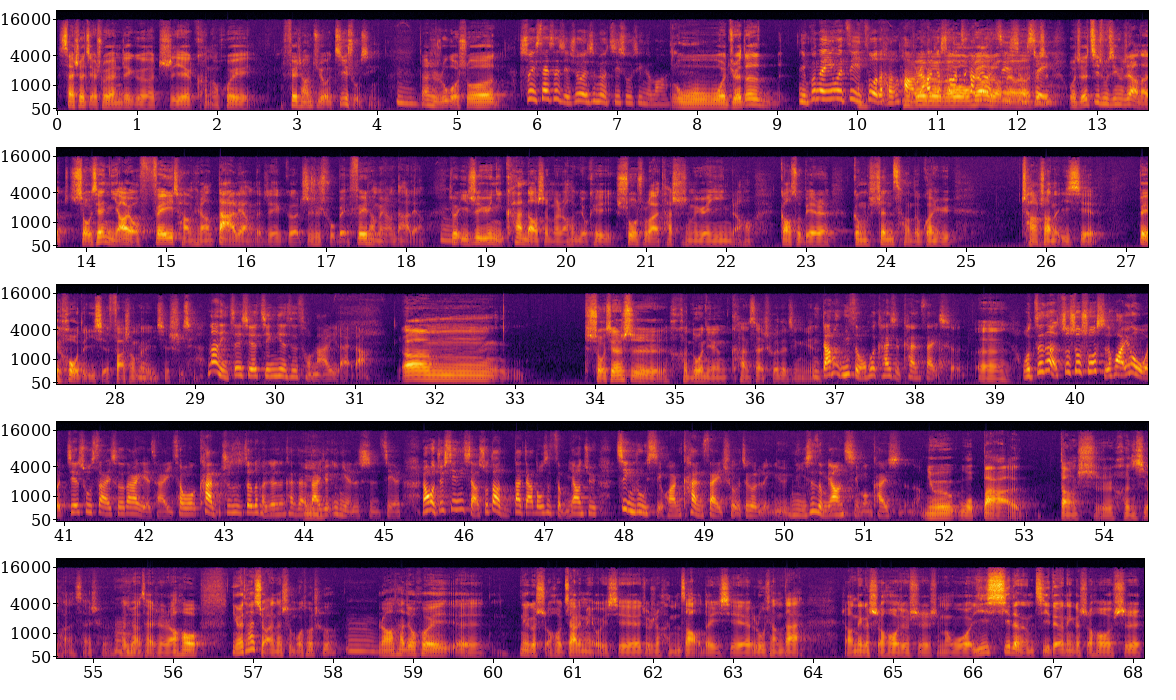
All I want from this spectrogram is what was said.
赛车解说员这个职业可能会非常具有技术性。嗯，但是如果说所以赛车解说员是没有技术性的吗？我我觉得你不能因为自己做的很好，然后就说这个有技没有没有没有，就是术性。我觉得技术性是这样的，首先你要有非常非常大量的这个知识储备，非常非常大量，嗯就以至于你看到什么，然后你就可以说出来它是什么原因，然后告诉别人更深层的关于场上的一些背后的一些发生的一些事情。那你这些经验是从哪里来的啊、嗯，首先是很多年看赛车的经验你，当你怎么会开始看赛车？嗯。我真的就说说实话，因为我接触赛车大概也才差不多看，就是真的很认真看赛车，大概就一年的时间。然后我就心里想说，到底大家都是怎么样去进入喜欢看赛车这个领域？你是怎么样启蒙开始的呢？因为我爸当时很喜欢赛车，很喜欢赛车，然后因为他喜欢的是摩托车，嗯，然后他就会呃那个时候家里面有一些就是很早的一些录像带。然后那个时候就是什么，我依稀的能记得那个时候是，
